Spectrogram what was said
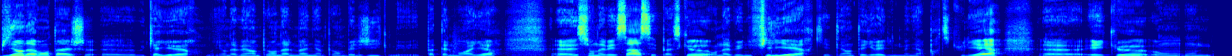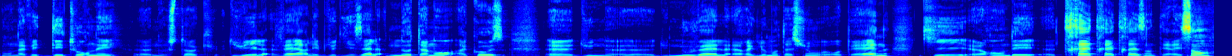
bien davantage qu'ailleurs, il y en avait un peu en Allemagne, un peu en Belgique, mais pas tellement ailleurs. Euh, si on avait ça, c'est parce que on avait une filière qui était intégrée d'une manière particulière euh, et que on, avait détourné euh, nos stocks d'huile vers les biodiesels, notamment à cause d'une nouvelle réglementation européenne qui rendait très très très intéressant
